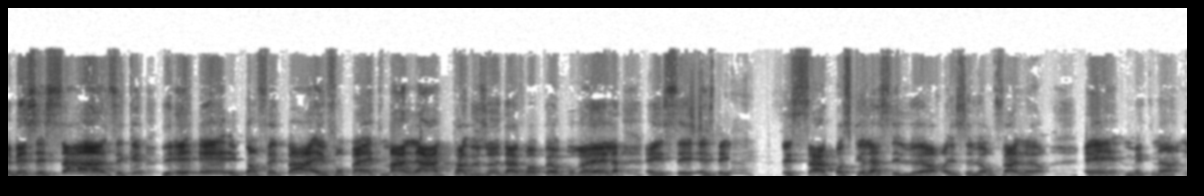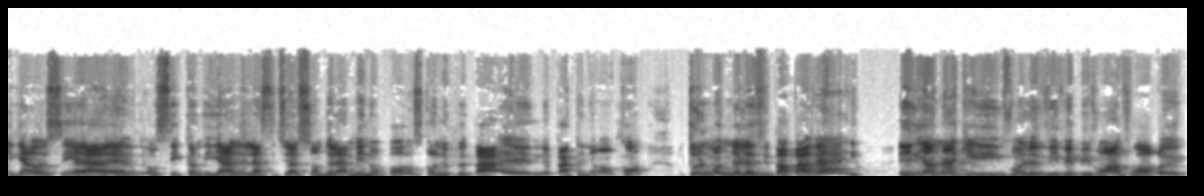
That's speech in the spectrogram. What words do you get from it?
Eh bien, c'est ça. C'est que, et, et, t'en fais pas, elles vont pas être malades, pas besoin d'avoir peur pour elles. Et c'est ça, parce que là, c'est leur, c'est leur valeur. Et maintenant, il y a aussi, euh, aussi, quand il y a la situation de la ménopause, qu'on ne peut pas euh, ne pas tenir en compte, tout le monde ne le vit pas pareil. Il y en a qui vont le vivre et puis vont avoir, euh,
